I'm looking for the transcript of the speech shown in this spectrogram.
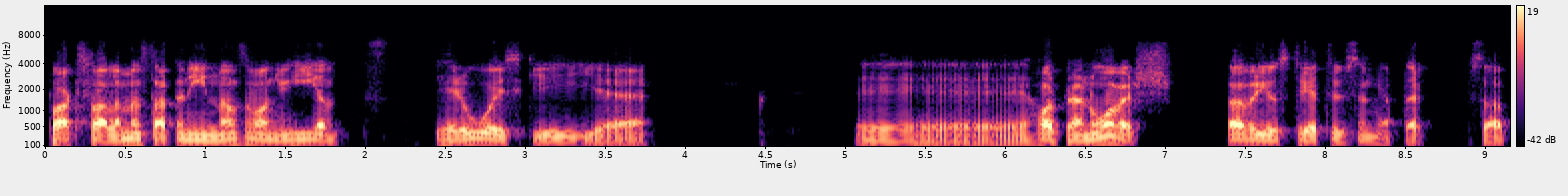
på Axfalla. Men starten innan så var han ju helt heroisk i eh, eh, Harper Hanovers över just 3000 meter. Så att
